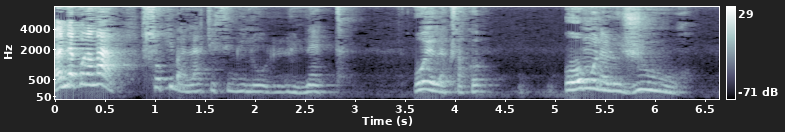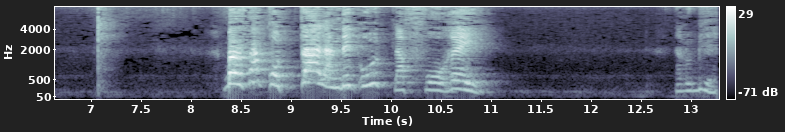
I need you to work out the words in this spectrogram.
bandeko na nga soki balatisi bino lunette oyo elakisaka omona le jour baza kotala nde oyo na forei nalobi e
